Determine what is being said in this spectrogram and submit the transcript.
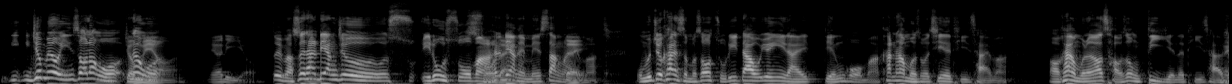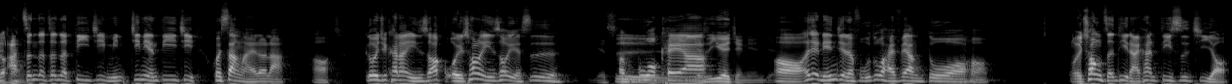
你你就没有营收，让我就没有没有理由，对嘛？所以它量就一路缩嘛，它量也没上来嘛。我们就看什么时候主力大户愿意来点火嘛，看他们有什么新的题材嘛。哦，看我们要炒这种递延的题材，说啊，真的真的第一季明今年第一季会上来了啦。好，各位去看到营收，纬创的营收也是也是很不 OK 啊，也是月减年减哦，而且年减的幅度还非常多哦。纬创整体来看第四季哦，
